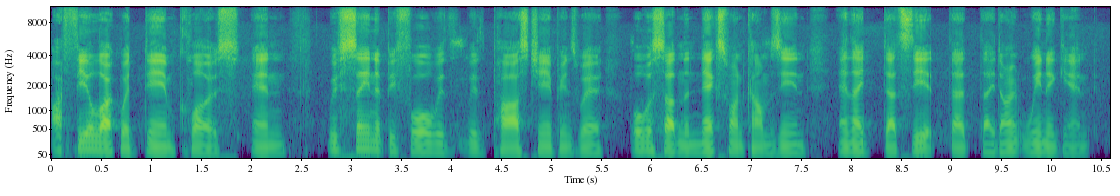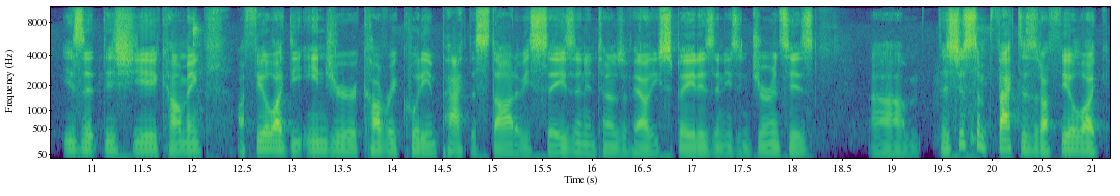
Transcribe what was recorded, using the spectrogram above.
I feel like we're damn close. And we've seen it before with with past champions where all of a sudden the next one comes in and they that's it. That they don't win again. Is it this year coming? I feel like the injury recovery could impact the start of his season in terms of how his speed is and his endurance is. Um, there's just some factors that I feel like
